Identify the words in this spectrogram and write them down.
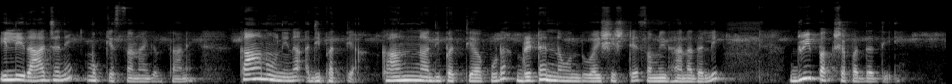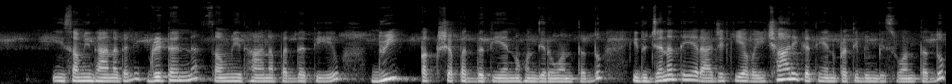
ಇಲ್ಲಿ ರಾಜನೇ ಮುಖ್ಯಸ್ಥನಾಗಿರ್ತಾನೆ. ಕಾನೂನಿನ ಅಧಿಪತ್ಯ. ಕಾನೂನಿನ ಅಧಿಪತ್ಯ ಕೂಡ ಬ್ರಿಟನ್ನ ಒಂದು ವೈಶಿಷ್ಟ್ಯ ಸಂವಿಧಾನದಲ್ಲಿ. ದ್ವಿಪಕ್ಷ ಪದ್ಧತಿ. ಈ ಸಂವಿಧಾನದಲ್ಲಿ ಬ್ರಿಟನ್ನ ಸಂವಿಧಾನ ಪದ್ಧತಿಯು ದ್ವಿಪಕ್ಷ ಪದ್ಧತಿಯನ್ನು ಹೊಂದಿರುವಂಥದ್ದು. ಇದು ಜನತೆಯ ರಾಜಕೀಯ ವೈಚಾರಿಕತೆಯನ್ನು ಪ್ರತಿಬಿಂಬಿಸುವಂಥದ್ದು.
